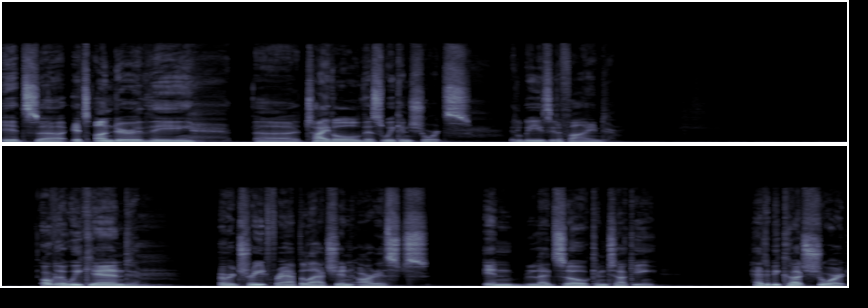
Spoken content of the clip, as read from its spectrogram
It's uh, it's under the uh, title "This Week in Shorts." It'll be easy to find. Over the weekend, a retreat for Appalachian artists in Bledsoe, Kentucky, had to be cut short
